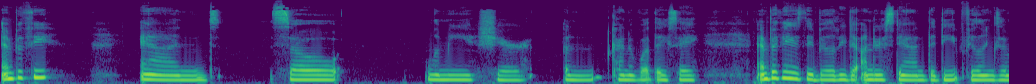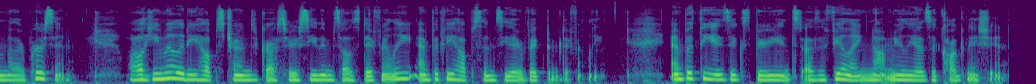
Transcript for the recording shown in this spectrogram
empathy. And so let me share and kind of what they say. Empathy is the ability to understand the deep feelings of another person. While humility helps transgressors see themselves differently, empathy helps them see their victim differently. Empathy is experienced as a feeling, not merely as a cognition.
